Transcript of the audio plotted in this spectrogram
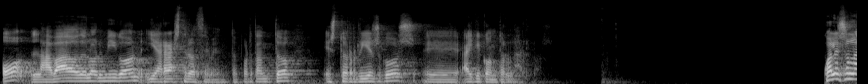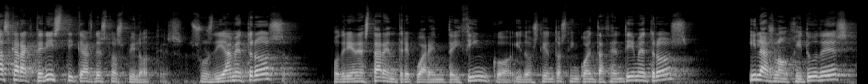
o lavado del hormigón y arrastre del cemento. Por tanto, estos riesgos eh, hay que controlarlos. ¿Cuáles son las características de estos pilotes? Sus diámetros podrían estar entre 45 y 250 centímetros y las longitudes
